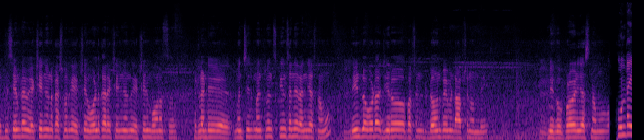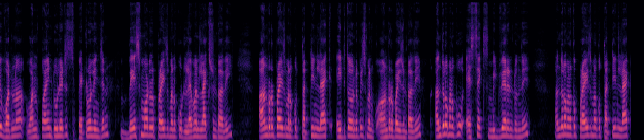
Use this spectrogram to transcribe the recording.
At the same time exchange ఉన్న కస్టమర్కి exchange old car exchange exchange bonus ఇట్లాంటి మంచి మంచి మంచి స్కీమ్స్ అన్ని రన్ చేస్తున్నాము. దీంట్లో కూడా zero percent down payment option ఉంది. మీకు ప్రొవైడ్ చేస్తున్నాము. Hyundai Verna one point two litres petrol engine base model price మనకు లెవెన్ ల్యాక్స్ ఉంటుంది. ఆన్ రోడ్ ప్రైస్ మనకు thirteen lakh eighty thousand rupees మనకు ఆన్ రోడ్ ప్రైస్ ఉంటుంది. అందులో మనకు ఎస్ఎక్స్ మిడ్ వేరియంట్ ఉంది. అందులో మనకు ప్రైస్ మనకు thirteen lakh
